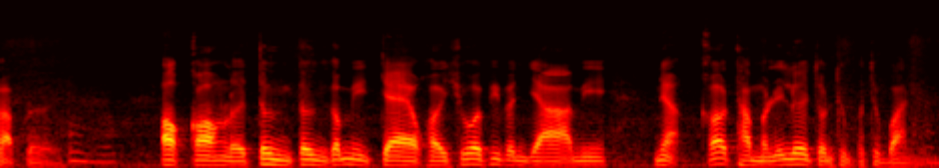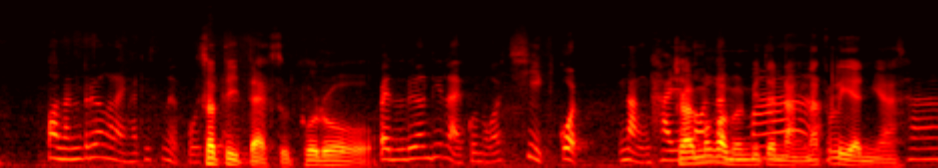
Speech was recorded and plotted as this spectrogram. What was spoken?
กับเลยอือฮึออกกองเลยตึงตึงก็มีแจวคอยช่วยพี่ปัญญามี เนี่ยก็ทำมาเรื่อยๆ จนถึงปัจจุบัน ตอนนั้นเรื่องอะไรคะที่เสนอโปรเจกต์สติแตกสุดโคโรเป็นเรื่องที่หลายคนบอกว่าฉีกกฎหนังไทยใช่ใตเมื่อก่อนมันมีแต่หนังนักเรียนไงใช่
